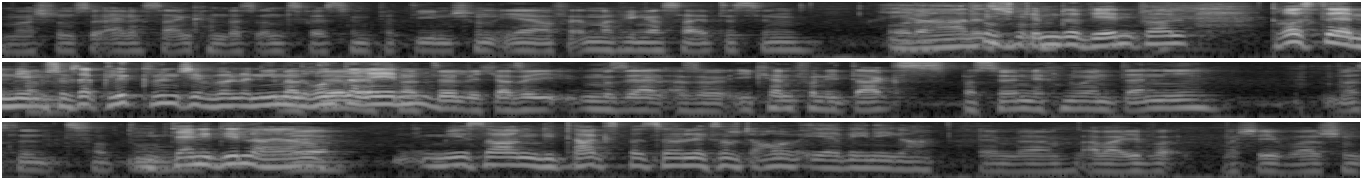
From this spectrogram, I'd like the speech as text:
man schon so ehrlich sein kann, dass unsere Sympathien schon eher auf Emmeringer Seite sind. Oder? Ja, das stimmt auf jeden Fall. Trotzdem, wir haben schon gesagt, Glückwünsche, wir wollen da niemand runterreden. Natürlich, also ich muss ja, also ich kenne von den DAX persönlich nur in Danny. Was nicht, ob du. Danny Diller, ja. ja. Wir sagen die DAX persönlich sonst auch eher weniger. Ähm, ja, aber ich war, ich war schon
